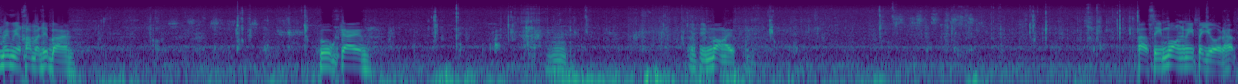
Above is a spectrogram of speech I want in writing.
ไม่มีคำอธิบาย ถูกใจอืมเอาสีม่วงเลยผักสีม่วงนี่มีประโยชน์ครับ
